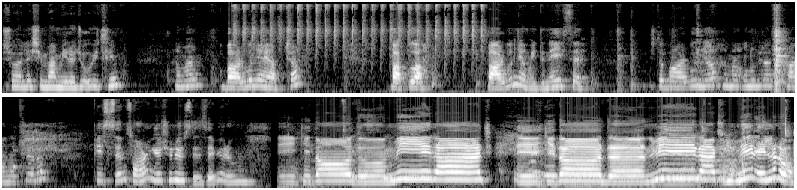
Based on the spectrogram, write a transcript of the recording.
Şöyle şimdi ben Miraç'ı uyutayım. Hemen barbunya yapacağım. Bakla. Barbunya mıydı? Neyse. İşte barbunya. Hemen onu biraz kaynatıyorum. Pişsin sonra görüşürüz. Sizi seviyorum. İyi ki doğdun Miraç. İyi ki doğdun Miraç. Nehir eller o.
